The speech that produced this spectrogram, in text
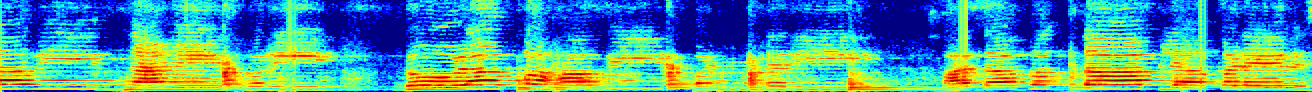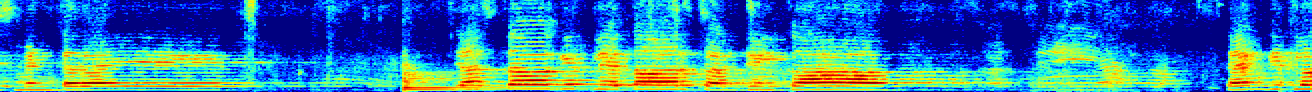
वाचावी ज्ञानेश्वरी डोळा पहावी पंढरी. आता फक्त आपल्याकडे वीस मिनिटं आहेत जास्त घेतले तर चालतील का? टाइम घेतलं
